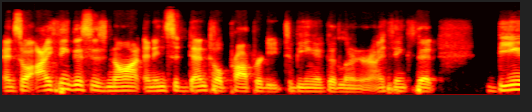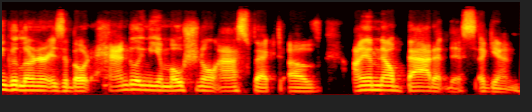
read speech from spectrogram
And so I think this is not an incidental property to being a good learner. I think that being a good learner is about handling the emotional aspect of I am now bad at this again.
